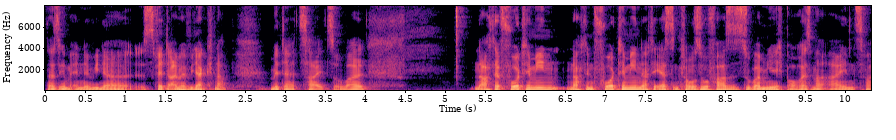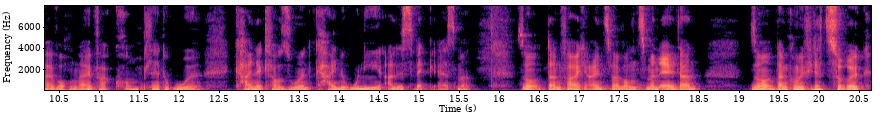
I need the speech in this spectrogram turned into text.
Dass ich am Ende wieder, es wird einfach wieder knapp mit der Zeit, so, weil nach der Vortermin, nach den Vortermin, nach der ersten Klausurphase ist es so bei mir, ich brauche erstmal ein, zwei Wochen einfach komplett Ruhe. Keine Klausuren, keine Uni, alles weg erstmal. So, dann fahre ich ein, zwei Wochen zu meinen Eltern. So, dann komme ich wieder zurück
